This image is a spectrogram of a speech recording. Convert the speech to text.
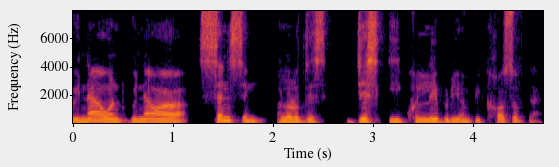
we now and we now are sensing a lot of this disequilibrium because of that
